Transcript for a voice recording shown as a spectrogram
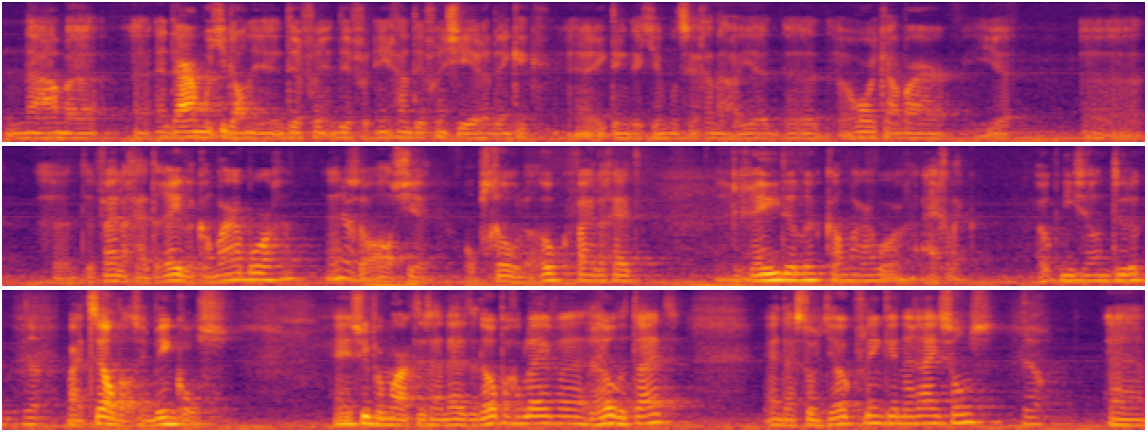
name, en daar moet je dan in, in gaan differentiëren, denk ik. ik denk dat je moet zeggen, nou, je horeca waar je de veiligheid redelijk kan waarborgen. Hè, Ja. Zoals je op scholen ook veiligheid redelijk kan waarborgen. Eigenlijk ook niet zo natuurlijk. Ja. Maar hetzelfde als in winkels. In supermarkten zijn de hele tijd open gebleven, de hele tijd. En daar stond je ook flink in de rij soms. Ja. Ehm,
